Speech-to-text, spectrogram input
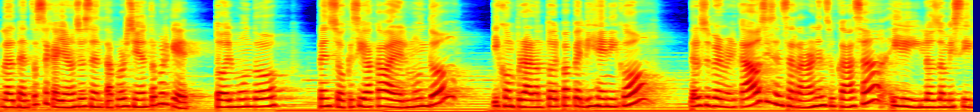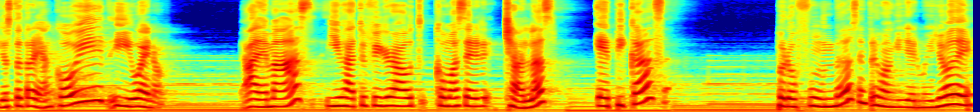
las ventas se cayeron 60% porque todo el mundo pensó que se iba a acabar el mundo y compraron todo el papel higiénico de los supermercados y se encerraron en su casa y los domicilios te traían COVID y bueno, Además, you had to figure out cómo hacer charlas éticas profundas entre Juan Guillermo y yo de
